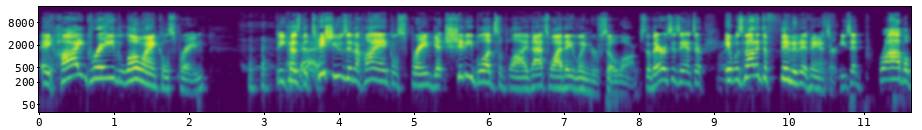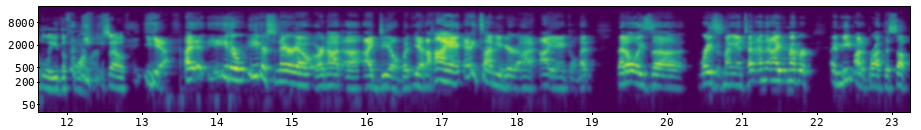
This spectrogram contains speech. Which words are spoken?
a high grade low ankle sprain." because okay. the tissues in a high ankle sprain get shitty blood supply. That's why they linger so long. So there's his answer. It was not a definitive answer. He said probably the former. So yeah, I, either either scenario are not uh, ideal, but yeah, the high ankle anytime you hear uh, high ankle, that that always uh, raises my antenna. And then I remember, I mean, he might have brought this up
